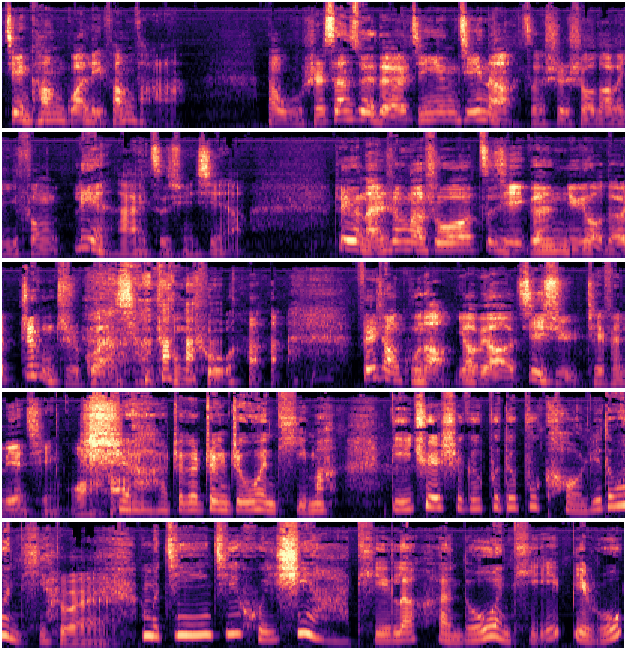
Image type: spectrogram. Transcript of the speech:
健康管理方法。那五十三岁的金英基呢，则是收到了一封恋爱咨询信啊。这个男生呢，说自己跟女友的政治观相冲突，哈哈，非常苦恼，要不要继续这份恋情？哇，是啊，这个政治问题嘛，的确是个不得不考虑的问题啊。对，那么金英基回信啊，提了很多问题，比如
